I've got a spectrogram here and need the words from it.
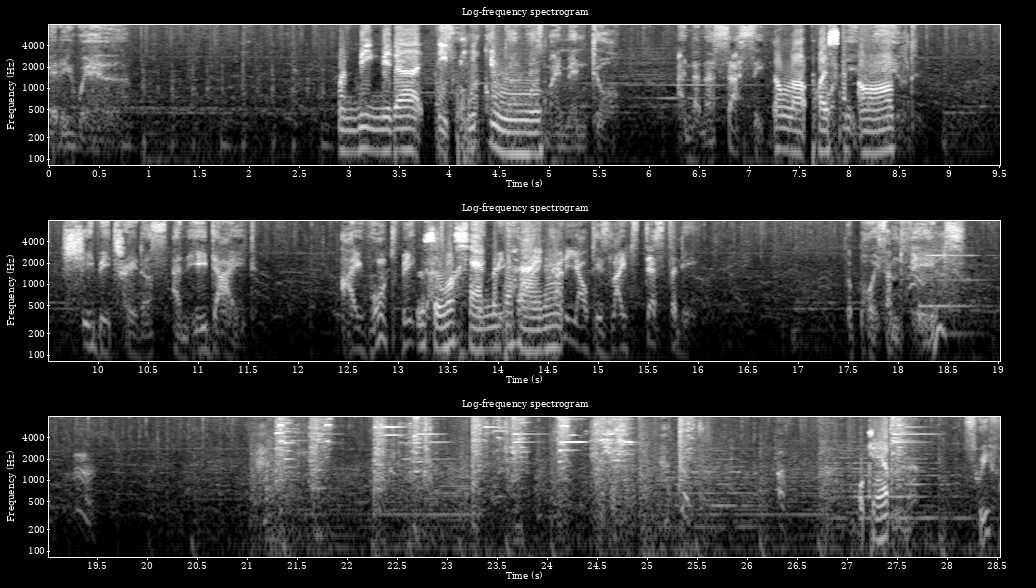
Very well. มันวิ่งไม่ได้ ติดพิษอยู่ Fumakoda was my mentor and an assassin. ต้องรอ but poison he off failed. She betrayed us and he died. I won't make รู้ that สึกว่าแขน mistake มันจะ before หาย I นะฮะ carry out his life's destiny. The poison fails. โอเคครับ Swift,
